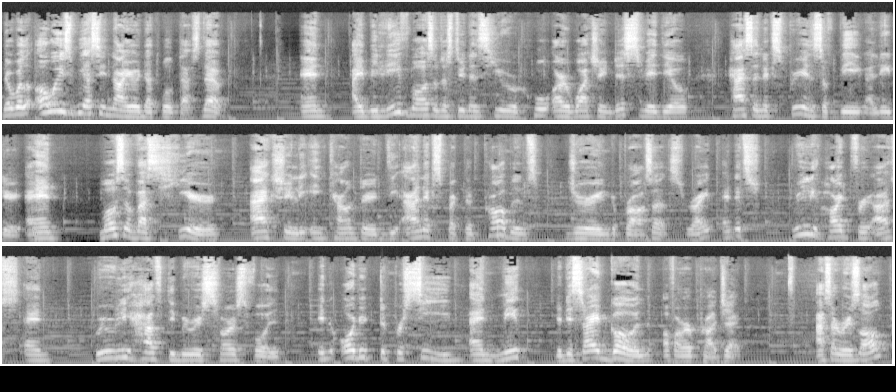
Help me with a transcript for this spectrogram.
there will always be a scenario that will test them. And I believe most of the students here who are watching this video has an experience of being a leader and most of us here actually encountered the unexpected problems during the process, right? And it's really hard for us and we really have to be resourceful in order to proceed and meet the desired goal of our project. As a result,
